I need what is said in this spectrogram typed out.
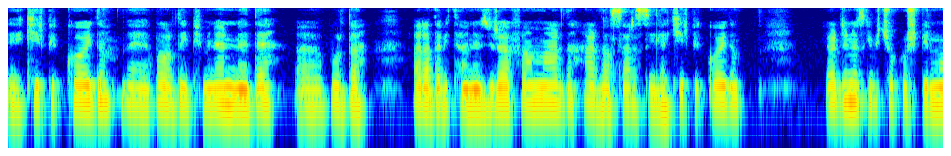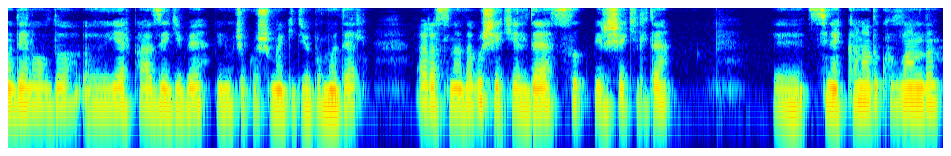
e, kirpik koydum ve bordo ipimin önüne de e, burada arada bir tane zürafam vardı. Hardal sarısıyla kirpik koydum. Gördüğünüz gibi çok hoş bir model oldu. E, yelpaze gibi. Benim çok hoşuma gidiyor bu model. Arasına da bu şekilde sık bir şekilde e, sinek kanadı kullandım.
